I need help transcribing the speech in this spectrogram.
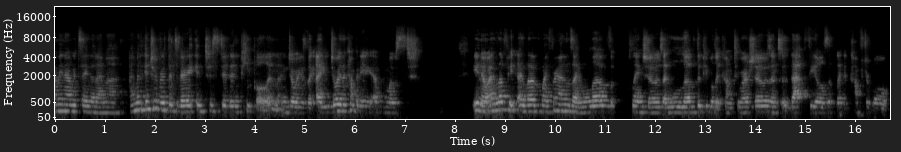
I mean, I would say that I'm a I'm an introvert that's very interested in people and enjoys the I enjoy the company of most. You know, I love I love my friends. I love playing shows. I love the people that come to our shows, and so that feels like a comfortable.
